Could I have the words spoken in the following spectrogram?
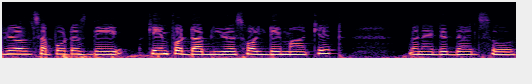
real supporters. They came for WS Holiday Market when I did that, so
